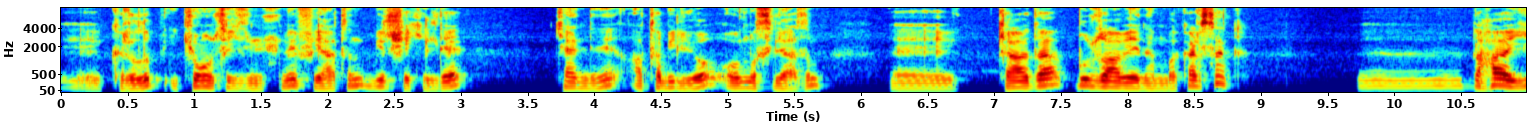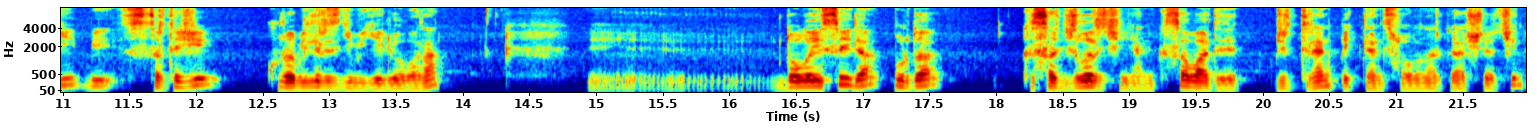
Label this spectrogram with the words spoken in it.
e, kırılıp 2.18'in üstüne fiyatın bir şekilde kendini atabiliyor olması lazım. E, kağıda bu zaviyeden bakarsak e, daha iyi bir strateji kurabiliriz gibi geliyor bana. E, dolayısıyla burada kısacılar için yani kısa vadede bir trend beklentisi olan arkadaşlar için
